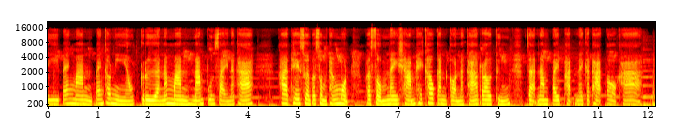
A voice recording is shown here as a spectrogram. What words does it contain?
ลี แป้งมัน แป้งข้าวเหนียว เกลือ น้ำมัน น้ำปูนใส่นะคะ ค่ะเทส่วนผสมทั้งหมด ผสมในชามให้เข้ากันก่อนนะคะ เราถึงจะนำไปผัดในกระทะต่อค่ะ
